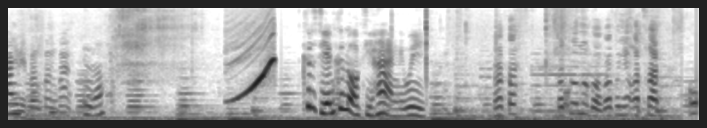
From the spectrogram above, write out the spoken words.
นั่งนี่ฟังฟังฟังเออ ขึ้นเสียงขึ้นหลอกสีห่างนี่เว้ยต่อต่อเขาโทรมาบอกว่าพวกนี้อดสัตว์โอ้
